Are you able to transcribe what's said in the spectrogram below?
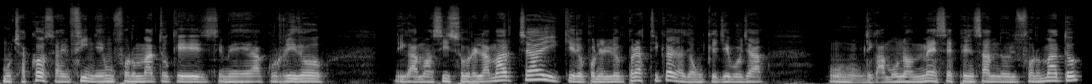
muchas cosas. En fin, es un formato que se me ha ocurrido digamos así, sobre la marcha y quiero ponerlo en práctica, y aunque llevo ya, digamos, unos meses pensando el formato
